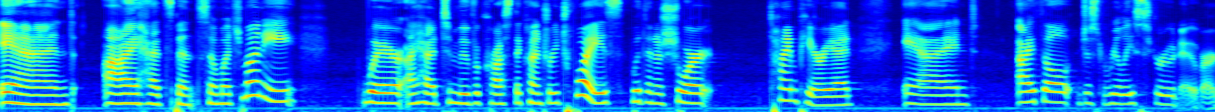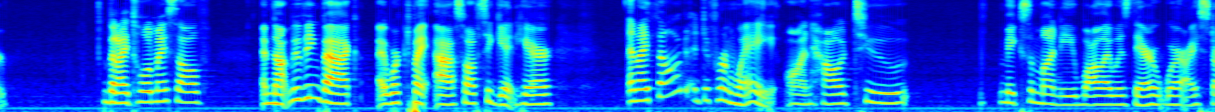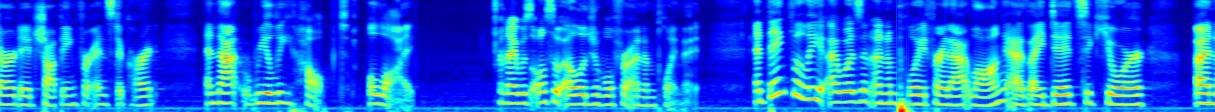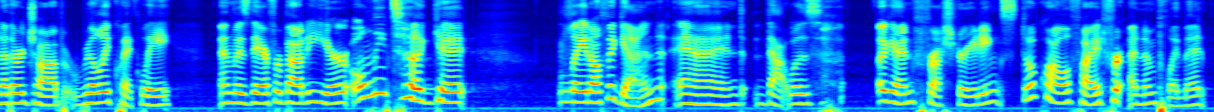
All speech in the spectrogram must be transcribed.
and I had spent so much money where I had to move across the country twice within a short time period, and I felt just really screwed over. But I told myself, I'm not moving back. I worked my ass off to get here. And I found a different way on how to make some money while I was there, where I started shopping for Instacart. And that really helped a lot. And I was also eligible for unemployment. And thankfully, I wasn't unemployed for that long, as I did secure another job really quickly and was there for about a year, only to get laid off again, and that was again frustrating. Still qualified for unemployment.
